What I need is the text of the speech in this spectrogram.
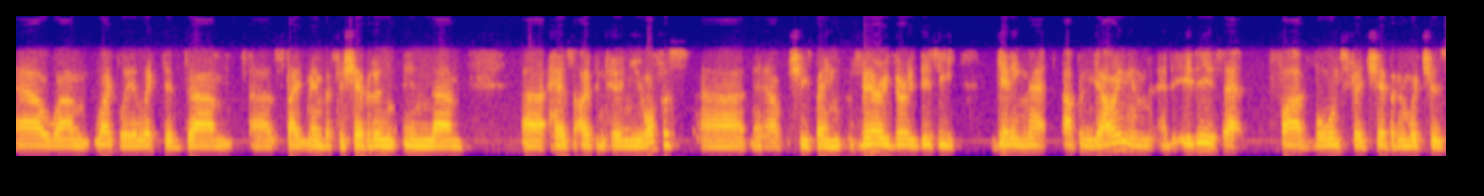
our um, locally elected um, uh, state member for Shepparton, in, um, uh, has opened her new office. now, she's been very, very busy getting that up and going, and, and it is at 5 Vaughan Street, Shepparton, which is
